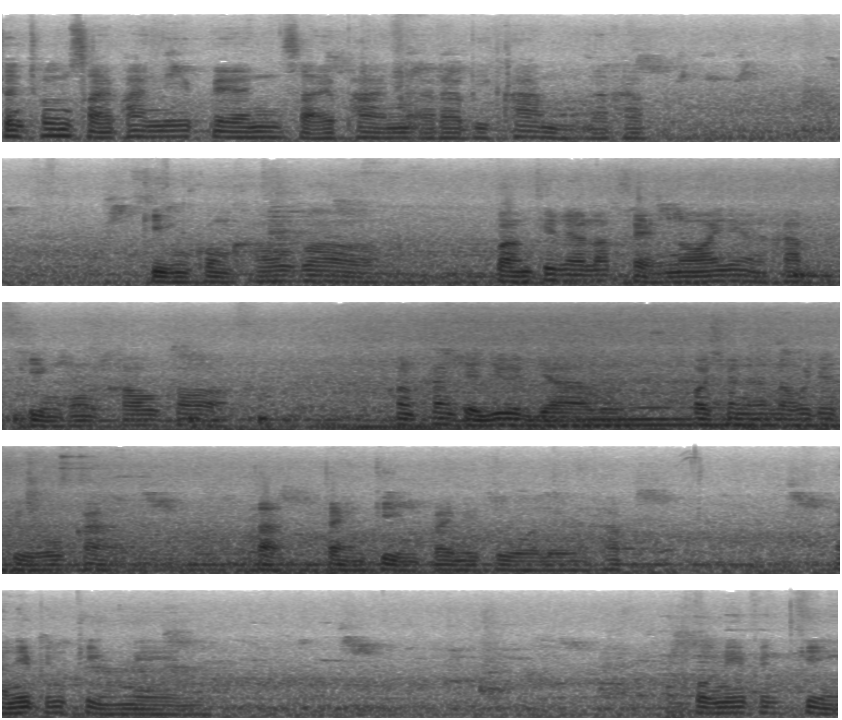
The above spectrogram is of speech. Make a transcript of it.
ชนชนสายพันธุ์นี้เป็นสายพันธุ์อาราบิคัมนะครับ กิ่งของเขาก็ความที่ได้รับแสงน้อยเนี่ยนะครับ กิ่งของเขาก็ค่อนข้างจะยืดยาวเลยเพราะฉะนั้นเราก็จะถือโอกาสตัดแต่งกิ่งไปในตัวเลยนะครับ อันนี้เป็นกิ่งเมน พวกนี้เป็นกิ่ง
